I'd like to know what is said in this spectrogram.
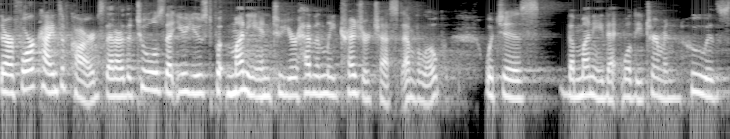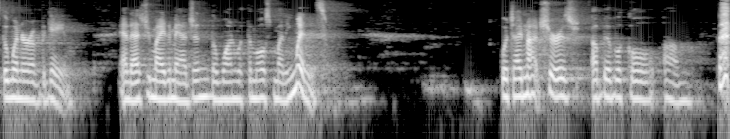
There are four kinds of cards that are the tools that you use to put money into your heavenly treasure chest envelope, which is the money that will determine who is the winner of the game. And as you might imagine, the one with the most money wins, which I'm not sure is a biblical. Um, I'm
